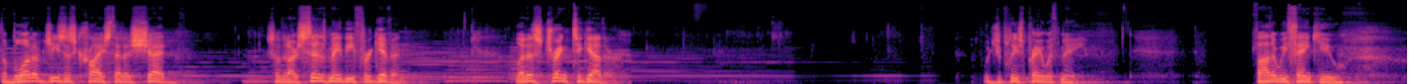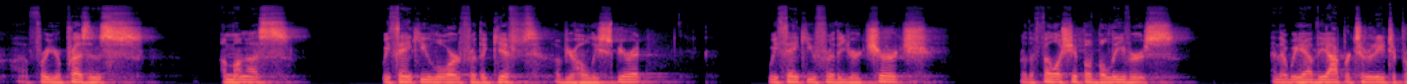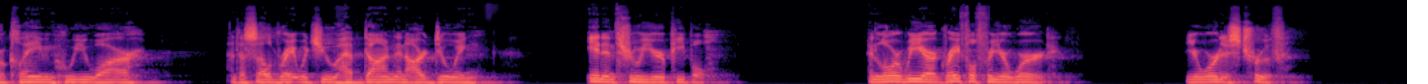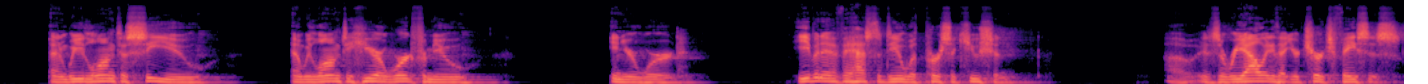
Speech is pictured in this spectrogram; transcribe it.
The blood of Jesus Christ that is shed so that our sins may be forgiven. Let us drink together. Would you please pray with me? Father, we thank you uh, for your presence among us. We thank you, Lord, for the gift of your Holy Spirit. We thank you for the, your church, for the fellowship of believers, and that we have the opportunity to proclaim who you are and to celebrate what you have done and are doing in and through your people. And Lord, we are grateful for your word. Your word is truth. And we long to see you and we long to hear a word from you in your word, even if it has to deal with persecution. Uh, it's a reality that your church faces.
